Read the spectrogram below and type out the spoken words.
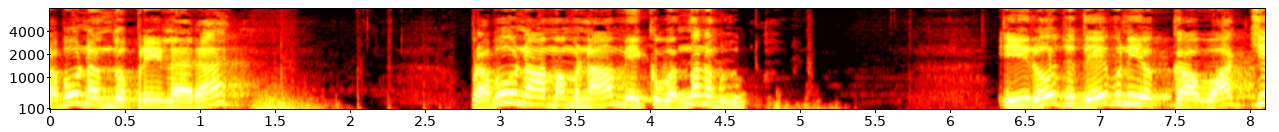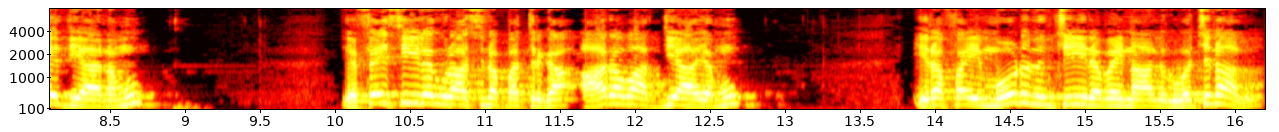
ప్రభు నందు ప్రియులారా ప్రభు నామమున మీకు వందనములు. ఈరోజు దేవుని యొక్క వాక్య ధ్యానము ఎఫ్ఎసీలకు రాసిన పత్రిక ఆరవ అధ్యాయము ఇరవై మూడు నుంచి ఇరవై నాలుగు వచనాలు.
